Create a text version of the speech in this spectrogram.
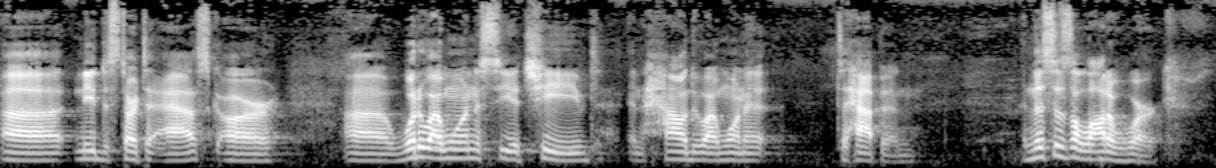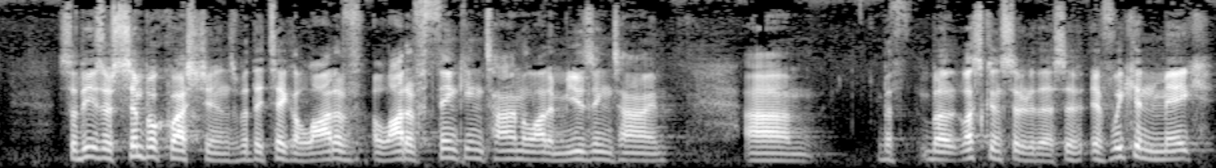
uh, need to start to ask are uh, what do I want to see achieved and how do I want it to happen? And this is a lot of work. So these are simple questions, but they take a lot of, a lot of thinking time, a lot of musing time. Um, but, but let's consider this. If, if we can make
